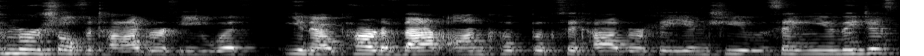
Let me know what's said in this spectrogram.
commercial photography with you know part of that on cookbook photography, and she was saying you know they just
